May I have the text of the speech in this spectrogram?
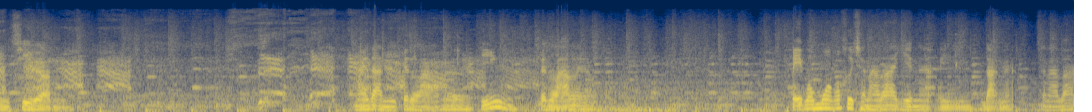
มีชื่อก่อนไม้ด่านนี้เป็นล้านเลยจริง เป็นล้านแล้วเปย์ม่วงๆก็คือชนะได้เย็นนะไอ้ด่านเนี้ยชนะได้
